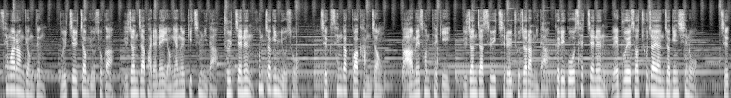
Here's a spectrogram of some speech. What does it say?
생활 환경 등 물질적 요소가 유전자 발현에 영향을 끼칩니다. 둘째는 혼적인 요소, 즉 생각과 감정, 마음의 선택이 유전자 스위치를 조절합니다. 그리고 셋째는 외부에서 초자연적인 신호, 즉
